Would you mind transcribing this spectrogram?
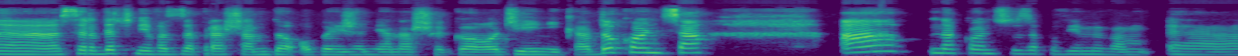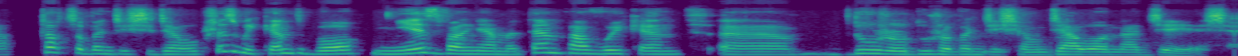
E, serdecznie Was zapraszam do obejrzenia naszego dziennika do końca, a na końcu zapowiemy Wam e, to, co będzie się działo przez weekend, bo nie zwalniamy tempa w weekend. Dużo, dużo będzie się działo, nadzieję się.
